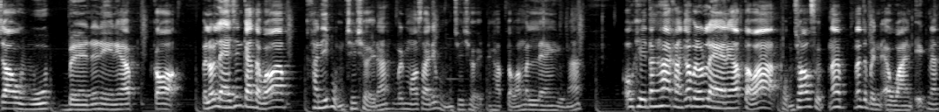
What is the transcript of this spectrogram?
เจ้า Whoop Brain นั่นเองนะครับ ก็เป็นรถแรงเช่นกันแต่ว่าคันนี้ผมเฉยๆนะ เป็นมอเตอร์ไซค์ที่ผมเฉยๆนะครับ แต่ว่ามันแรงอยู่นะ โอเค ทั้ง 5 คันก็เป็นรถแรงนะครับ แต่ว่าผมชอบสุดน่าน่าจะเป็น L1X นะ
